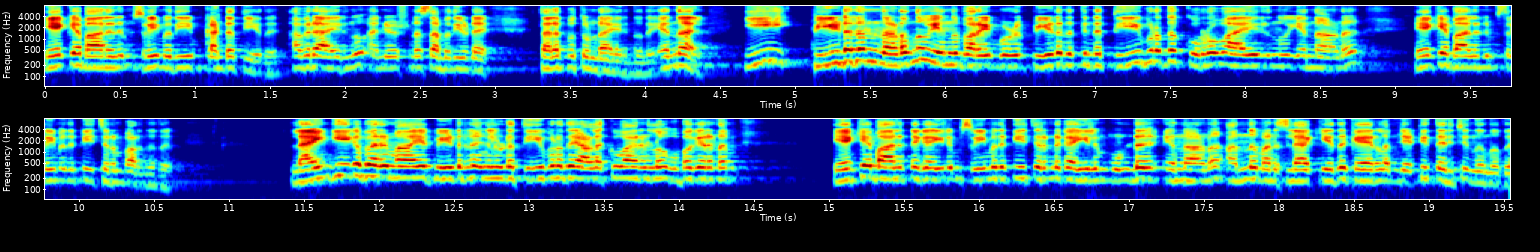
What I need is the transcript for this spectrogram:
എ കെ ബാലനും ശ്രീമതിയും കണ്ടെത്തിയത്. അവരായിരുന്നു അന്വേഷണ സമിതിയുടെ തലപ്പത്തുണ്ടായിരുന്നത്. എന്നാൽ ഈ പീഡനം നടന്നു എന്ന് പറയുമ്പോഴും പീഡനത്തിന്റെ തീവ്രത കുറവായിരുന്നു എന്നാണ് എ കെ ബാലനും ശ്രീമതി ടീച്ചറും പറഞ്ഞത്. ലൈംഗികപരമായ പീഡനങ്ങളുടെ തീവ്രത അളക്കുവാനുള്ള ഉപകരണം എ കെ ബാലന്റെ കയ്യിലും ശ്രീമതി ടീച്ചറിന്റെ കയ്യിലും ഉണ്ട് എന്നാണ് അന്ന് മനസ്സിലാക്കിയത്. കേരളം ഞെട്ടിത്തരിച്ചു നിന്നത്.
